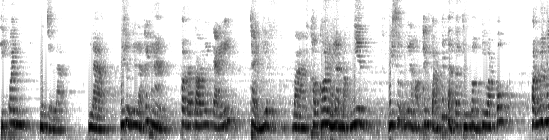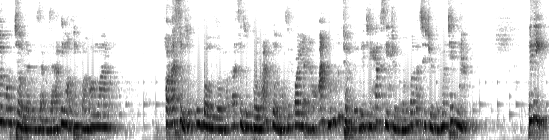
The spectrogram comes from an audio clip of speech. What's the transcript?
thì quanh ngược trở lại là, ví dụ như là khách hàng, họ đã có những cái trải nghiệm và họ coi đấy là mặc nhiên. Ví dụ như là họ thanh toán tất cả các thứ bằng QR code. Họ luôn luôn mong chờ là được giảm giá khi họ thanh toán online. Họ đã sử dụng Uber rồi, họ đã sử dụng Grab rồi, họ sẽ quay lại, họ áp đúng cái chuẩn đấy lên trên taxi truyền thống và taxi truyền thống là chết nhà. Thế thì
